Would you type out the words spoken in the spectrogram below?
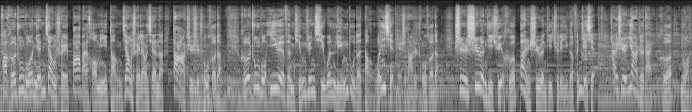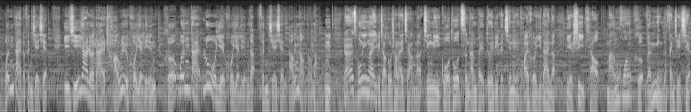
它和中国年降水八百毫米等降水量线呢，大致是重合的，和中国一月份平均气温零度的等温线也是大致重合的，是湿润地区和半湿润地区的一个分界线，还是亚热带和暖温带的分界线，以及亚热带常绿阔叶林和温带落叶阔叶林的分界线等等等等。嗯，然而从另外一个角度上来讲呢，经历过多次南北对立的秦岭淮河一带呢，也是一条蛮荒和文明的分界线。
